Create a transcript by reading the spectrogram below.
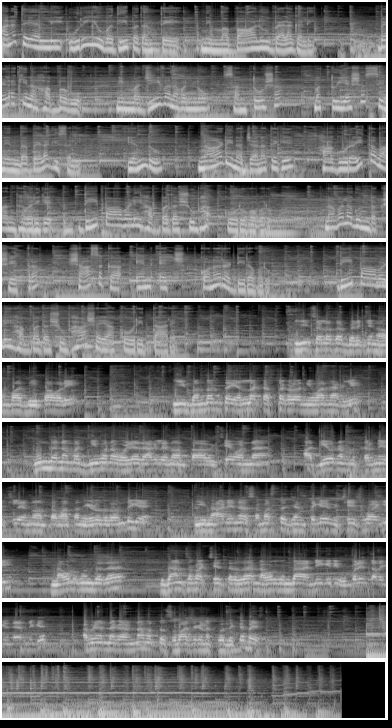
ಹನತೆಯಲ್ಲಿ ಉರಿಯುವ ದೀಪದಂತೆ ನಿಮ್ಮ ಬಾಳು ಬೆಳಗಲಿ. ಬೆಳಕಿನ ಹಬ್ಬವು ನಿಮ್ಮ ಜೀವನವನ್ನು ಸಂತೋಷ ಮತ್ತು ಯಶಸ್ಸಿನಿಂದ ಬೆಳಗಿಸಲಿ ಎಂದು ನಾಡಿನ ಜನತೆಗೆ ಹಾಗೂ ರೈತ ಬಾಂಧವರಿಗೆ ದೀಪಾವಳಿ ಹಬ್ಬದ ಶುಭ ಕೋರುವವರು. ನವಲಗುಂದ ಕ್ಷೇತ್ರ ಶಾಸಕ ಎನ್ಎಚ್ ಕೊನರಡ್ಡಿರವರು ದೀಪಾವಳಿ ಹಬ್ಬದ ಶುಭಾಶಯ ಕೋರಿದ್ದಾರೆ. ಈ ಸಲದ ಬೆಳಕಿನ ಹಬ್ಬ ದೀಪಾವಳಿ. ಈ ಬಂದಂಥ ಎಲ್ಲ ಕಷ್ಟಗಳು ನಿವಾರಣೆ ಆಗಲಿ, ಮುಂದೆ ನಮ್ಮ ಜೀವನ ಒಳ್ಳೆಯದಾಗಲಿ ಅನ್ನುವಂಥ ವಿಷಯವನ್ನು ಆ ದೇವರು ನಮ್ಮನ್ನು ಕರುಣಿಸಲಿ ಅನ್ನುವಂಥ ಮಾತನ್ನು ಹೇಳುವುದರೊಂದಿಗೆ ಈ ನಾಡಿನ ಸಮಸ್ತ ಜನತೆಗೆ ವಿಶೇಷವಾಗಿ ನವಲಗುಂದದ ವಿಧಾನಸಭಾ ಕ್ಷೇತ್ರದ ನವಲಗುಂದ ಅಣ್ಣಿಗಿರಿ ಹುಬ್ಬಳ್ಳಿ ತಾಲೂಕಿನ ಜನರಿಗೆ ಅಭಿನಂದನೆಗಳನ್ನು ಮತ್ತು ಶುಭಾಶಯಗಳನ್ನು ಕೋರಲಿಕ್ಕೆ ಬಯಸ್ತೀನಿ.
